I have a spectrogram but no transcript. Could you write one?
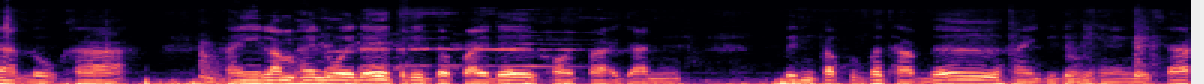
ยาธิโลคาให้ร่ำให้รวยเด้อตรินต่อไปเด้อขอให้พระอาจารย์เป็นพระคุณพระธรรมเด้อให้อยู่ดีมีแห้งเลยสา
